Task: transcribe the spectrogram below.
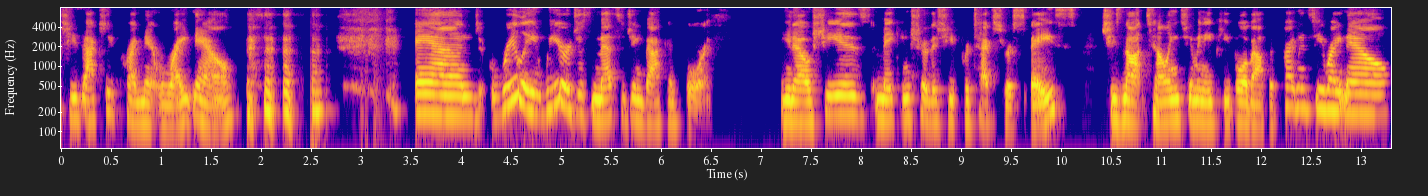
she's actually pregnant right now. and really, we are just messaging back and forth. You know, she is making sure that she protects her space. She's not telling too many people about the pregnancy right now,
